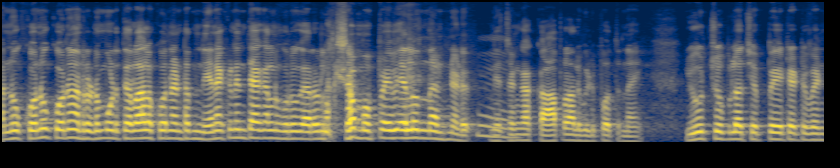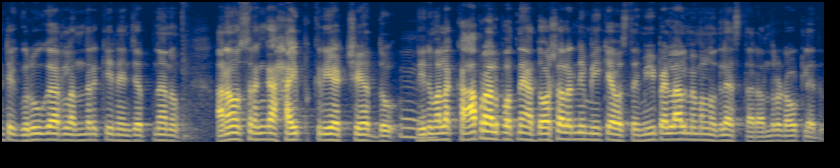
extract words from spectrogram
నువ్వు కొను కొను రెండు మూడు తెలాలు కొని అంటుంది. నేను ఎక్కడి నుంచి తేగలను గురుగారు? లక్ష ముప్పై వేలు ఉంది అంటున్నాడు. నిజంగా కాపురాలు విడిపోతున్నాయి. యూట్యూబ్లో చెప్పేటటువంటి గురువుగారులందరికీ నేను చెప్తున్నాను అనవసరంగా హైప్ క్రియేట్ చేయొద్దు. దీనివల్ల కాపురాలు పోతున్నాయి. ఆ దోషాలన్నీ మీకే వస్తాయి. మీ పిల్లలు మిమ్మల్ని వదిలేస్తారు. అందులో డౌట్ లేదు.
